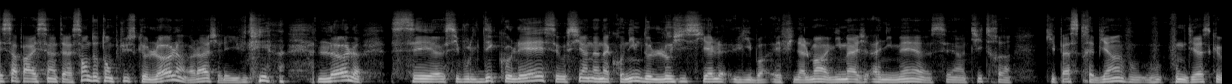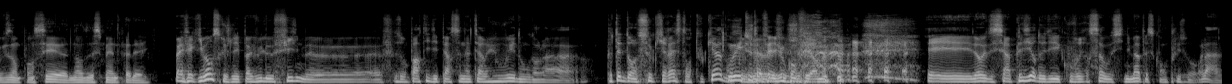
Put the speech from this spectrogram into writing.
Et ça paraissait intéressant, d'autant plus que LOL, voilà, j'allais y venir, LOL, c'est, euh, si vous le décollez, c'est aussi un anacronyme de logiciel libre. Et finalement, l'image animée, euh, c'est un titre qui passe très bien. Vous, vous, me direz ce que vous en pensez euh, dans deux semaines, Frédéric. Bah, effectivement, parce que je n'ai pas vu le film, euh, faisant partie des personnes interviewées, donc dans la... peut-être dans ceux qui restent en tout cas. oui, tout à fait, je, confirme. et c'est un plaisir de découvrir ça au cinéma, parce qu'en plus, voilà,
